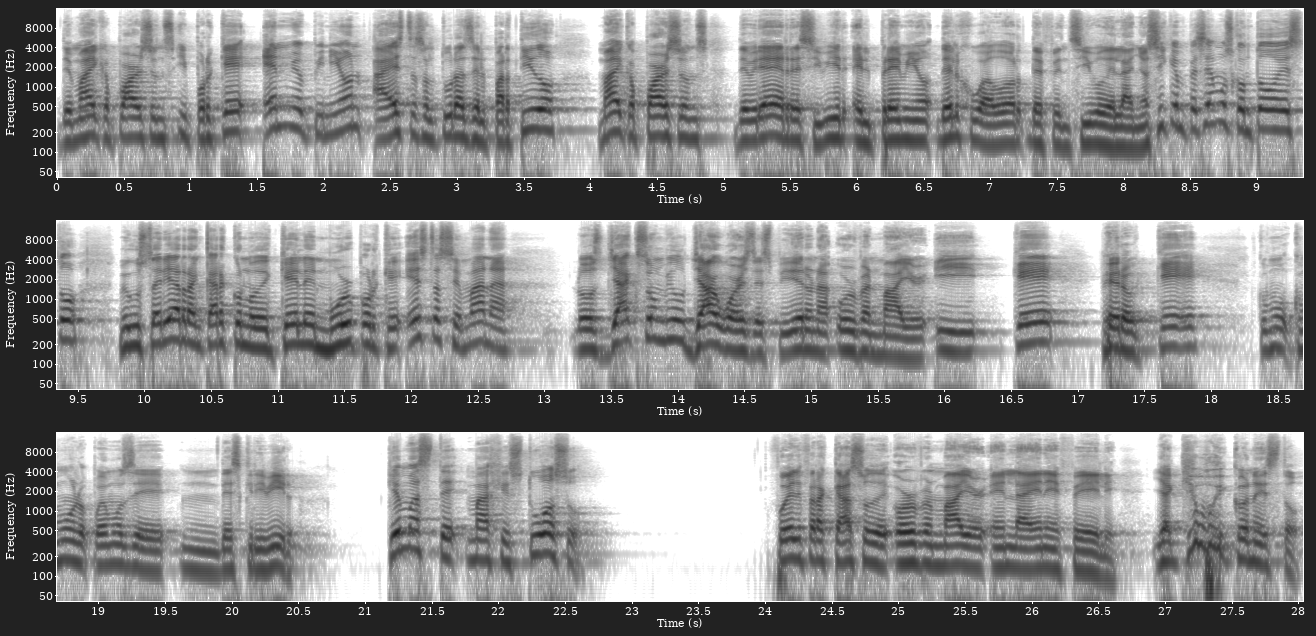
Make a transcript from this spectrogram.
de Micah Parsons y por qué, en mi opinión, a estas alturas del partido, Micah Parsons debería de recibir el premio del jugador defensivo del año. Así que empecemos con todo esto. Me gustaría arrancar con lo de Kellen Moore porque esta semana los Jacksonville Jaguars despidieron a Urban Meyer. Y qué, pero qué ¿Cómo, cómo lo podemos de, mm, describir? ¿Qué más majestuoso fue el fracaso de Urban Meyer en la NFL? ¿Y a qué voy con esto?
